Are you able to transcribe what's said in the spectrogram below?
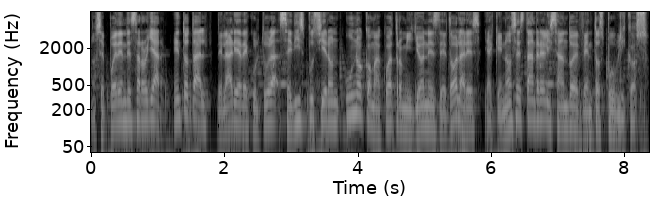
no se pueden desarrollar. En total, del área de cultura se dispusieron 1,4 millones de dólares ya que no se están realizando eventos públicos.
